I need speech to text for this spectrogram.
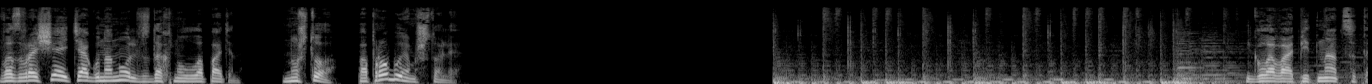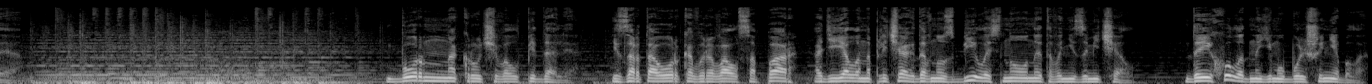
Возвращай тягу на ноль, — вздохнул Лопатин. — Ну что, попробуем, что ли? Глава 15 Борн накручивал педали. Изо рта орка вырывался пар, одеяло на плечах давно сбилось, но он этого не замечал. Да и холодно ему больше не было.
